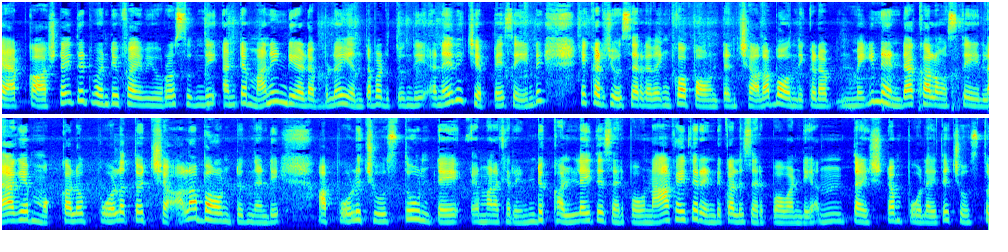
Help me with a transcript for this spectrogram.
క్యాప్ కాస్ట్ అయితే ట్వంటీ ఫైవ్ యూరోస్ ఉంది. అంటే మన ఇండియా డబ్బులో ఎంత పడుతుంది అనేది చెప్పేసేయండి. ఇక్కడ చూశారు కదా ఇంకో పౌంటైన్ చాలా బాగుంది. ఇక్కడ మెయిన్ ఎండాకాలం వస్తే ఇలాగే మొక్కలు పూలతో చాలా బాగుంటుందండి. ఆ పూలు చూస్తూ ఉంటే మనకి రెండు కళ్ళు అయితే సరిపోవు. నాకైతే రెండు కళ్ళు సరిపోవండి. అంత ఇష్టం పూలు అయితే చూస్తూ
